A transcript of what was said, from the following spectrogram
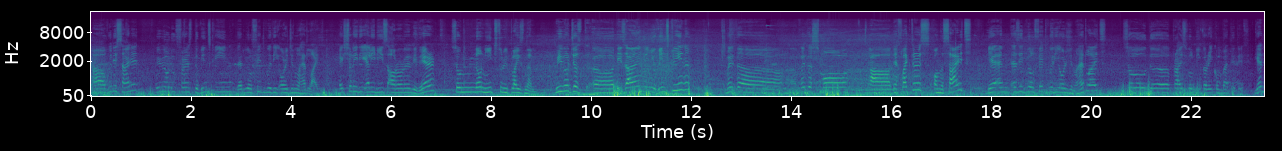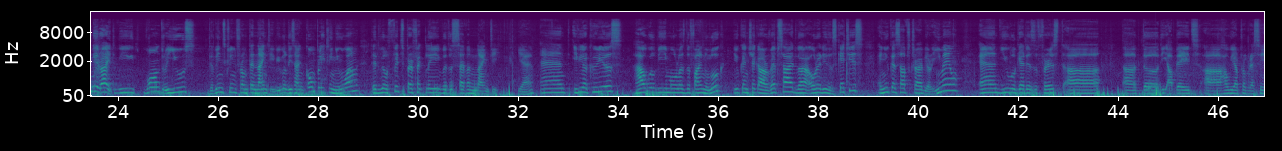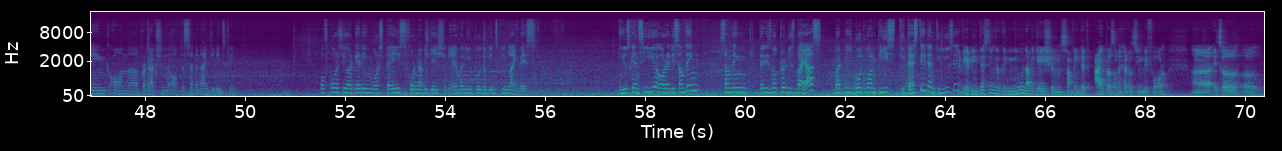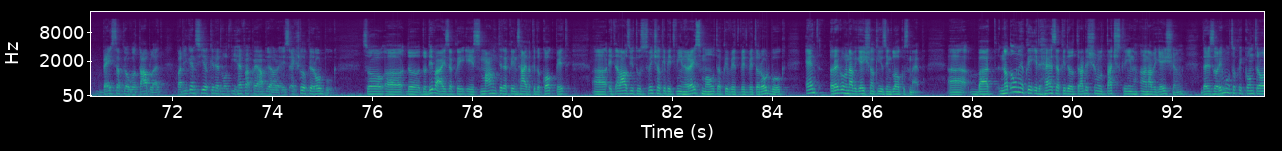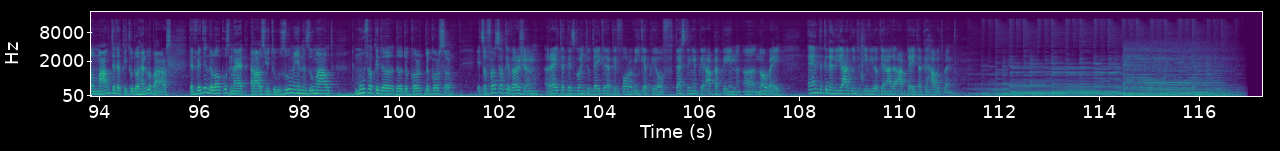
uh, we decided we will do first the windscreen that will fit with the original headlight. Actually the LEDs are already there, so no need to replace them. We will just uh, design a new windscreen with, uh, with the small uh, deflectors on the sides, yeah, and as it will fit with the original headlights, so the price will be very competitive. Get me right, we won't reuse the windscreen from 1090 we will design completely new one that will fit perfectly with the 790 yeah and if you are curious how will be more or less the final look? You can check our website where are already the sketches and you can subscribe your email and you will get as the first uh, uh, the the updates uh, how we are progressing on uh, production of the 790 windscreen of course you are getting more space for navigation yeah when you put the windscreen like this. You can see here already something something that is not produced by us but we got one piece to test it and to use it. And we have been testing a new navigation something that i personally haven't seen before. Uh, it's a, a based over a tablet but you can see okay, that what we have okay, up there is actually a road book so uh, the, the device okay, is mounted okay, inside okay, the cockpit. Uh, it allows you to switch okay, between race mode okay, with, with, with a roadbook and regular navigation okay, using Locus Map. Uh, but not only it has okay, the traditional touchscreen uh, navigation, there is a remote okay, control mounted to the handlebars that within the Locus Map allows you to zoom in, zoom out, move the, the, the, cur the cursor. It's a first okay, version. Rate okay, is going to take okay, for a week okay, of testing okay, up okay, in uh, Norway and then we are going to give you another update okay, how it went.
